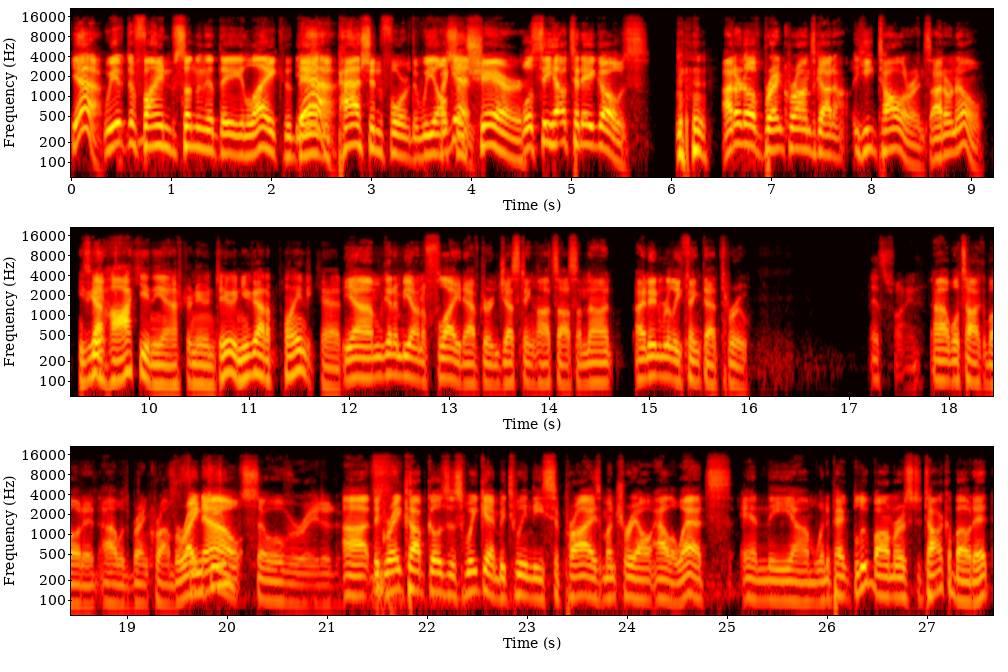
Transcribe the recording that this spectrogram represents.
Yeah. we have to find something that they like, that they have a passion for, that we also Again, share. We'll see how today goes. I don't know if Brent Krahn's got heat tolerance. I don't know. He's got Yeah. hockey in the afternoon too, and you got a plane to catch. Yeah, I'm gonna be on a flight after ingesting hot sauce. I'm not. I didn't really think that through. it's fine. Uh, we'll talk about it uh, with Brent Krahn. But right Thinking, now, so overrated. uh, the Grey Cup goes this weekend between the surprise Montreal Alouettes and the um, Winnipeg Blue Bombers. To talk about it,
